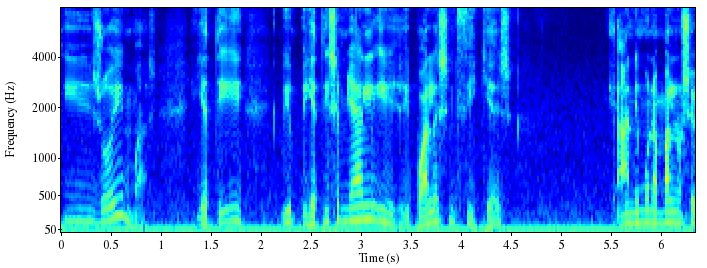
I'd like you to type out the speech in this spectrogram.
τη ζωή μας. Γιατί, γιατί σε μια άλλη, υπό άλλες συνθήκες, αν ήμουν μάλλον σε,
